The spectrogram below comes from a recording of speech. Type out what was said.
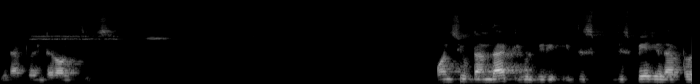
You'll have to enter all of these. Once you've done that you will be this this page you'll have to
